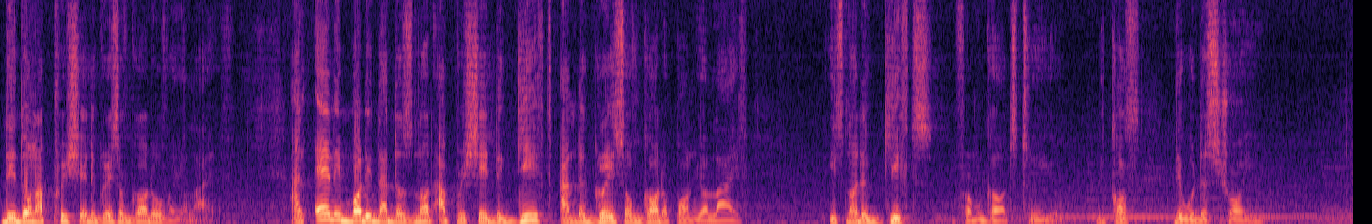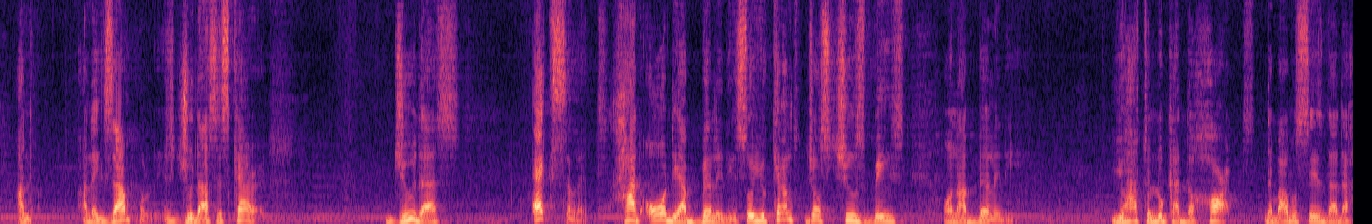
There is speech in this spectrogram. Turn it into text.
they don't appreciate the grace of God over your life. And anybody that does not appreciate the gift and the grace of God upon your life, it's not a gift from God to you because they will destroy you. And an example is Judas Iscariot. Judas, excellent, had all the abilities. So you can't just choose based on ability. You have to look at the heart. The Bible says that the,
